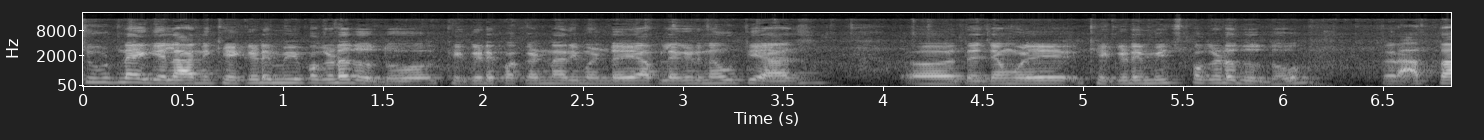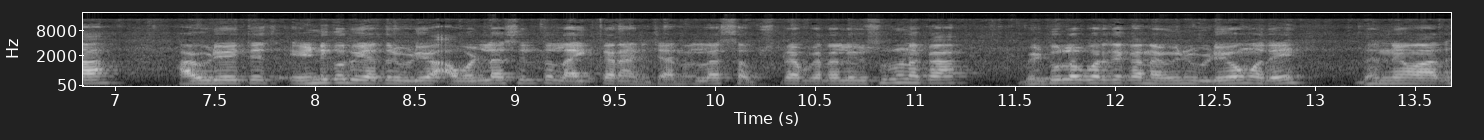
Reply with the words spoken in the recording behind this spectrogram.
शूट नाही केला आणि खेकडे मी पकडत होतो. खेकडे पकडणारी मंडळी आपल्याकडे नव्हती आज. त्याच्यामुळे खेकडे मीच पकडत होतो. तर आता हा व्हिडिओ इथेच एंड करूया. तर व्हिडिओ आवडला असेल तर लाईक करा आणि चॅनलला सबस्क्राईब करायला विसरू नका. भेटू लवकरच एका नवीन व्हिडिओमध्ये धन्यवाद.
